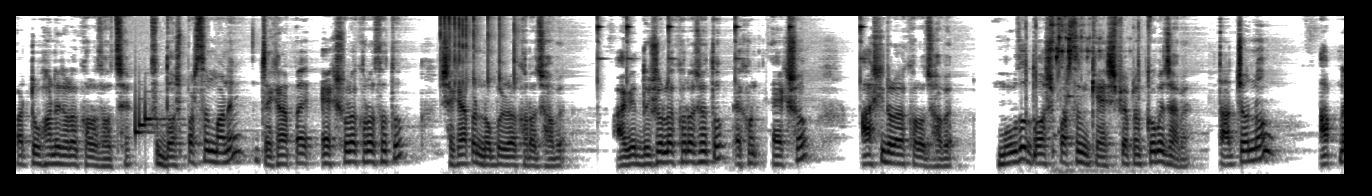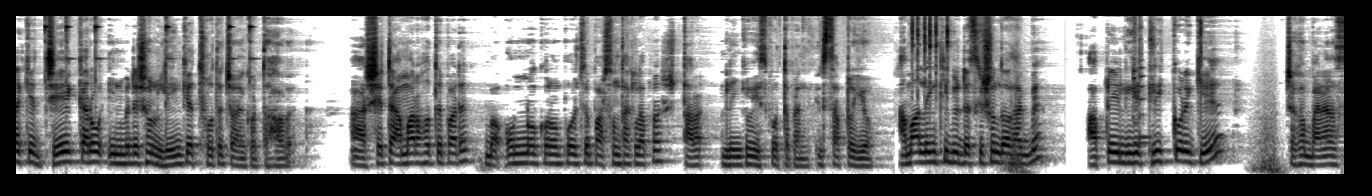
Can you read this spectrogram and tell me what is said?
বা টু হান্ড্রেড ডলার খরচ হচ্ছে। সো দশ পার্সেন্ট মানে যেখানে আপনার একশো ডলার খরচ হতো, সেখানে আপনার নব্বই ডলার খরচ হবে। আগে দুশো ডলার খরচ হতো, এখন একশো আশি ডলার খরচ হবে। মূলত দশ পার্সেন্ট ক্যাশ ফি আপনার কমে যাবে। তার জন্য আপনাকে যে কারও ইনভিটেশন লিঙ্কের থ্রুতে জয়েন করতে হবে। আর সেটা আমার হতে পারে বা অন্য কোনো পরিচিত পার্সন থাকলে আপনার তার লিঙ্কেও ইউজ করতে পারেন। ইটস আপ টু ইউ আমার লিঙ্কে ভিডিও ডেসক্রিপশন দেওয়া থাকবে। আপনি এই লিঙ্কে ক্লিক করে গিয়ে যখন ব্যালেন্স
